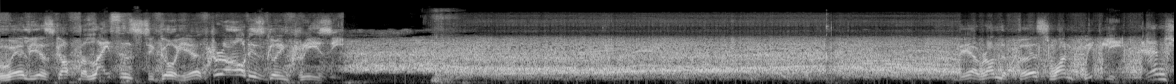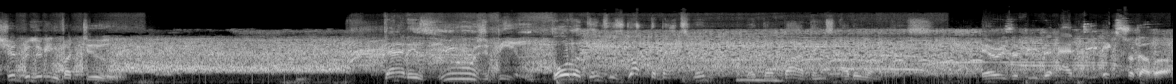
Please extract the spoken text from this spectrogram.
Well, he has got the license to go here. Crowd is going crazy. They have run the first one quickly and should be looking for two. That is huge Beal. Bowler thinks he's got the batsman, but the umpire thinks otherwise. Here is a fielder at the extra cover.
